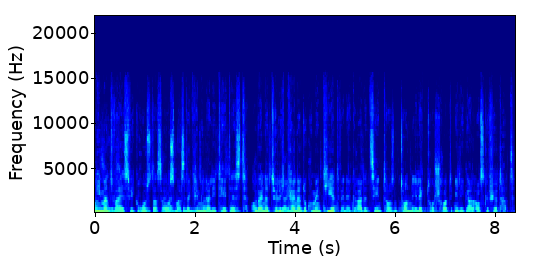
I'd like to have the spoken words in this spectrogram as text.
Niemand weiß, wie groß das Ausmaß der Kriminalität ist, weil natürlich keiner dokumentiert, wenn er gerade 10.000 Tonnen Elektroschrott illegal ausgeführt hat.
